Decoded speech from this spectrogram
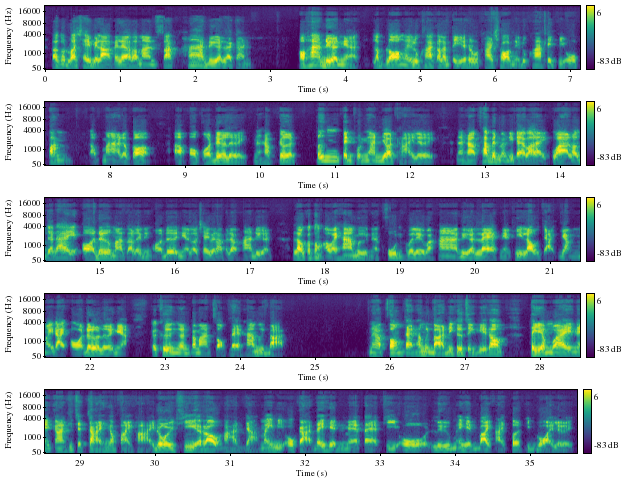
ปรากฏว่าใช้เวลาไปแล้วประมาณสักห้าเดือนแล้วกันพอห้าเดือนเนี่ยรับรองเลยลูกค้าการันตีถ้าลูกค้าชอบเนี่ยลูกค้าเซทีโอปั้ง กลับมาแล้วก็ออกออเดอร์เลยนะครับ เกิดปึ้งเป็นผลงานยอดขายเลยนะครับถ้าเป็นแบบนี้แปลว่าอะไรกว่าเราจะได้ออเดอร์มาแต่ละหนึ่งออเดอร์เนี่ยเราใช้เวลาไปแล้ว 5 เดือน เราก็ต้องเอาไว้ห้าหมื่นนะคูณเข้าไปเลยว่า 5 เดือนแรกเนี่ยที่เราจะยังไม่ได้ออเดอร์เลยเนี่ยก็คือเงินประมาณ2องแสนห้าหมื่นบาทนะครับสองแสนห้าหมื่นบาทนี่คือสิ่งที่ต้องเตรียมไว้ในการที่จะจ่ายให้กับฝ่ายขาย โดยที่เราอาจจะไม่มีโอกาสได้เห็นแม้แต่ PO หรือไม่เห็นฝ่ายขายเปิดอินวอยเลย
